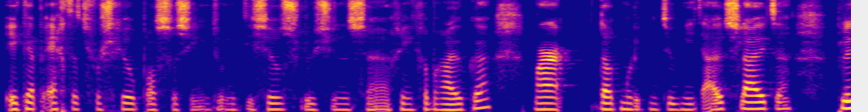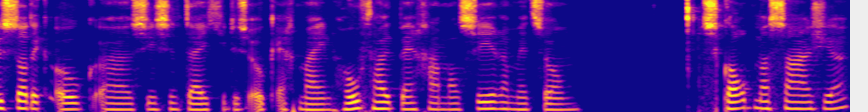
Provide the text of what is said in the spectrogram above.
ik heb echt het verschil pas gezien toen ik die Sales Solutions uh, ging gebruiken. Maar dat moet ik natuurlijk niet uitsluiten. Plus dat ik ook uh, sinds een tijdje dus ook echt mijn hoofdhuid ben gaan masseren met zo'n scalpmassage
